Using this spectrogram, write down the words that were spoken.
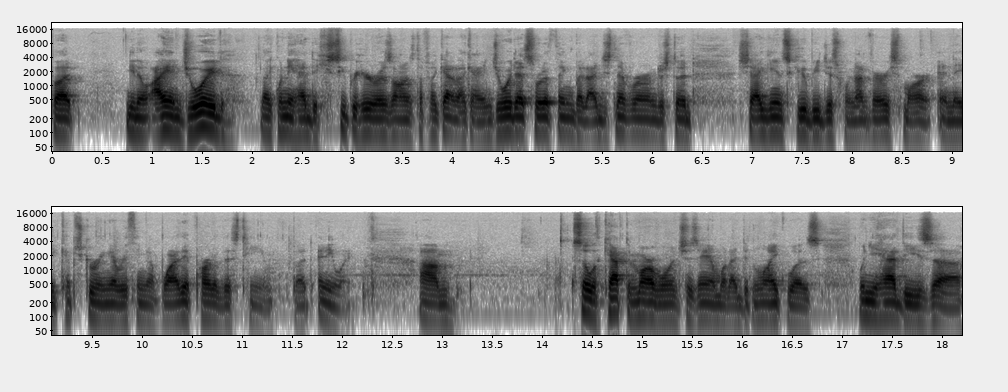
But you know, I enjoyed like when they had the superheroes on and stuff like that. Like I enjoyed that sort of thing, but I just never understood Shaggy and Scooby just were not very smart, and they kept screwing everything up. Why are they part of this team? But anyway, um, so with Captain Marvel and Shazam, what I didn't like was when you had these uh,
